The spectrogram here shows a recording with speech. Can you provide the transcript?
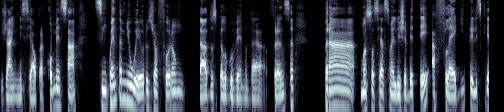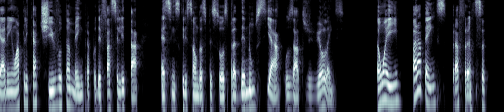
já inicial para começar, 50 mil euros já foram dados pelo governo da França para uma associação LGBT, a FLAG, para eles criarem um aplicativo também para poder facilitar essa inscrição das pessoas para denunciar os atos de violência. Então aí, parabéns para a França, que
